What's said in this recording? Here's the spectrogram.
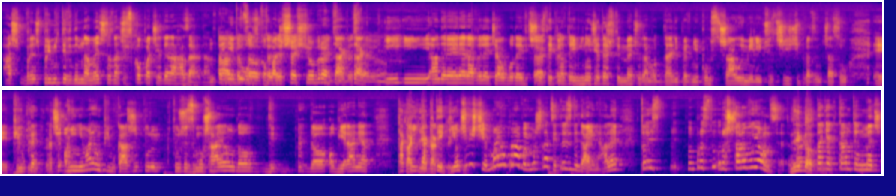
aż wręcz prymitywnym na mecz, to znaczy skopać Edena Hazarda. No to A, nie to było co, skopać sześciu obrońców tak, tak. wystawił. I, I Ander Herrera wyleciał bodaj w 35 tak. minucie, też w tym meczu tam oddali pewnie pół strzały, mieli przez 30% czasu e, piłkę. Znaczy oni nie mają piłkarzy, który, którzy zmuszają do, do obierania takiej Takiej taktyki. taktyki. Oczywiście mają prawo i masz rację, to jest wydajne, ale to jest po prostu rozczarowujące. To znaczy, Niegodne. tak jak tamten mecz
